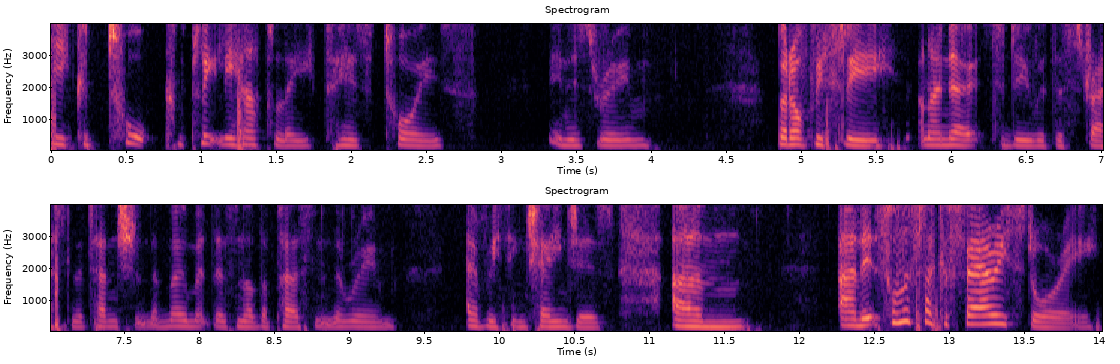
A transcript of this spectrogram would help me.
he could talk completely happily to his toys in his room but obviously and i know it's to do with the stress and the tension the moment there's another person in the room everything changes. Um, and it's almost like a fairy story.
